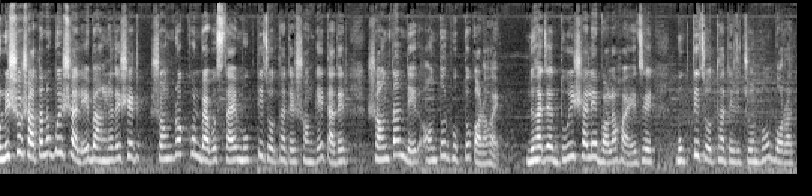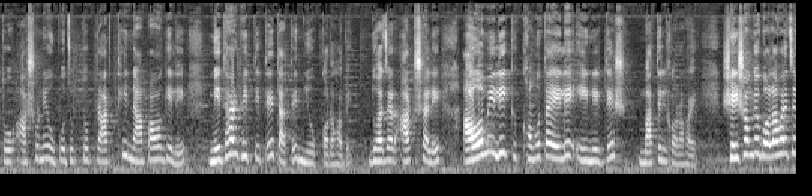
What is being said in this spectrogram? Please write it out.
উনিশশো সাতানব্বই সালে বাংলাদেশের সংরক্ষণ ব্যবস্থায় মুক্তিযোদ্ধাদের সঙ্গে তাদের সন্তানদের অন্তর্ভুক্ত করা হয়। দু হাজার দুই সালে বলা হয় যে মুক্তিযোদ্ধাদের জন্য বরাদ্দ আসনে উপযুক্ত প্রার্থী না পাওয়া গেলে মেধার ভিত্তিতে তাতে নিয়োগ করা হবে। দু হাজার আট সালে আওয়ামী লীগ ক্ষমতায় এলে এই নির্দেশ বাতিল করা হয়। সেই সঙ্গে বলা হয় যে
